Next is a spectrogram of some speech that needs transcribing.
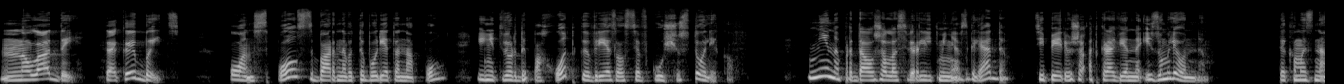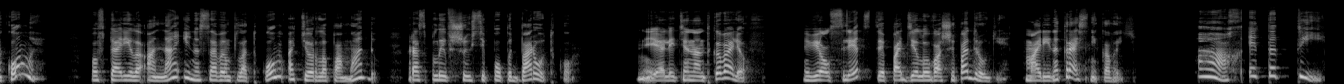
«Ну, лады, так и быть. Он сполз с барного табурета на пол и нетвердой походкой врезался в гущу столиков. Нина продолжала сверлить меня взглядом, теперь уже откровенно изумленным. «Так мы знакомы?» — повторила она и носовым платком отерла помаду, расплывшуюся по подбородку. «Я лейтенант Ковалев. Вел следствие по делу вашей подруги, Марины Красниковой». «Ах, это ты,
